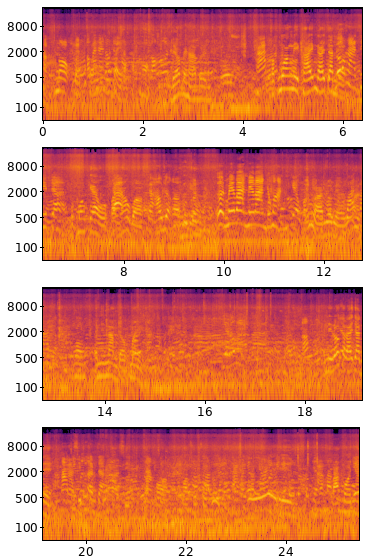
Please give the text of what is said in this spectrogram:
ผักนอกแบบเอาไปให้น้องใส่ล่ะผักนอกเดี๋ยวไปหาเบิ่งฮะบักม่วงนี่ขายจังไดจันโลนี่หะจิตจ้ะบักม่วงแก้วบ้านเฮาบ่จะเอาเลือกเอาเอิ้นเอิ้นแม่บ้านแม่บ้านอยู่มันแก้วหวานหวานบ่แม่หวานอันนี้น้ำดอกไม้ เนาะอันนี้รสอะไรจ้ะนี่ห้าสิบกันจ้ะสิน้ำพอพอสดๆเลยปลาคอใหญ่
